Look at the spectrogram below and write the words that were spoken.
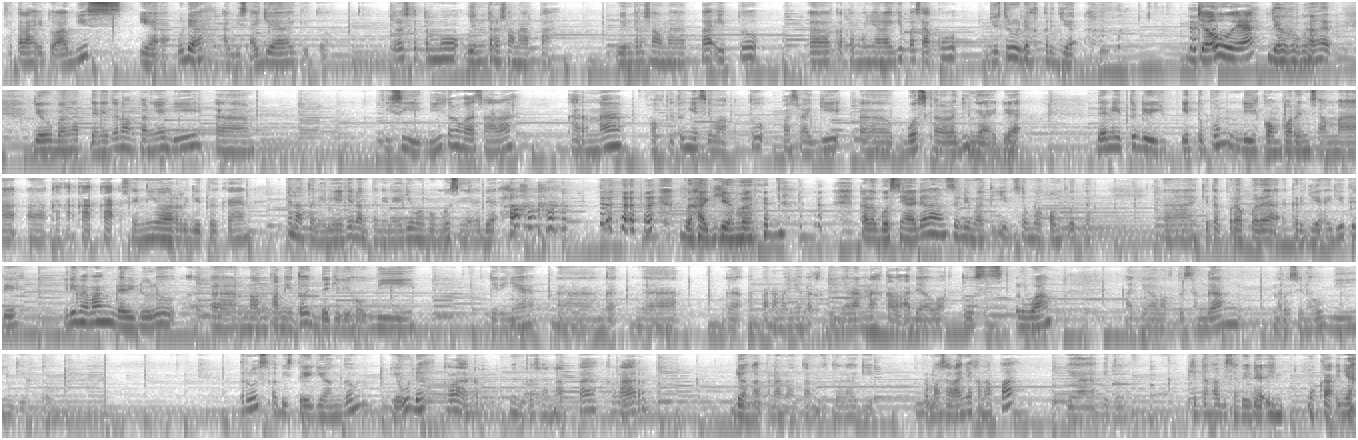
setelah itu abis ya udah abis aja gitu. Terus ketemu Winter Sonata. Winter Sonata itu eh, ketemunya lagi pas aku justru udah kerja. Jauh ya? Jauh banget. Jauh banget. Dan itu nontonnya di em, VCD kalau nggak salah. Karena waktu itu ngisi waktu pas lagi eh, bos kalau lagi nggak ada dan itu di itu pun dikomporin sama eh, kakak-kakak senior gitu kan. Ya nonton ini aja nonton ini aja mumpung bos nggak ada. Bahagia banget. Kalau bosnya ada langsung dimatiin semua komputer. Eh, kita pura-pura kerja gitu deh. Jadi memang dari dulu eh, nonton itu udah jadi hobi. Jadinya nggak nggak nggak apa namanya nggak ketinggalan lah kalau ada waktu luang ada waktu senggang nerusin hobi gitu. Terus abis dari janggem ya udah kelar. Winter Sonata kelar. Udah nggak pernah nonton itu lagi. Permasalahannya kenapa? Ya itu kita nggak bisa bedain mukanya.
